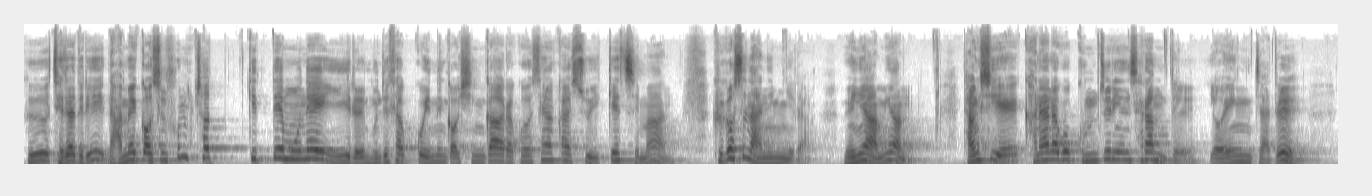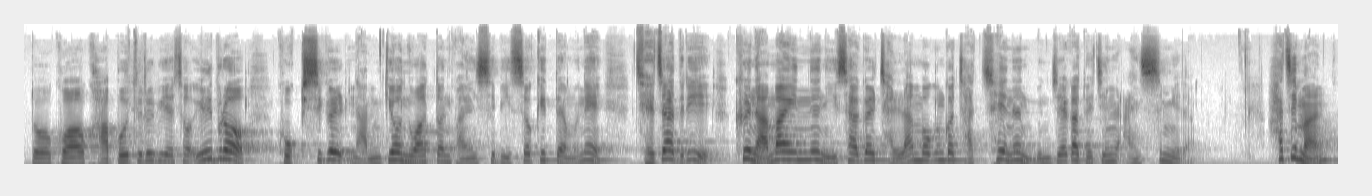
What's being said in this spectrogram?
그 제자들이 남의 것을 훔쳤기 때문에 이 일을 문제 삼고 있는 것인가라고 생각할 수 있겠지만 그것은 아닙니다. 왜냐하면 당시에 가난하고 굶주린 사람들, 여행자들, 또 고아 과부들을 위해서 일부러 곡식을 남겨 놓았던 관습이 있었기 때문에 제자들이 그 남아 있는 이삭을 잘라 먹은 것 자체는 문제가 되지는 않습니다. 하지만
